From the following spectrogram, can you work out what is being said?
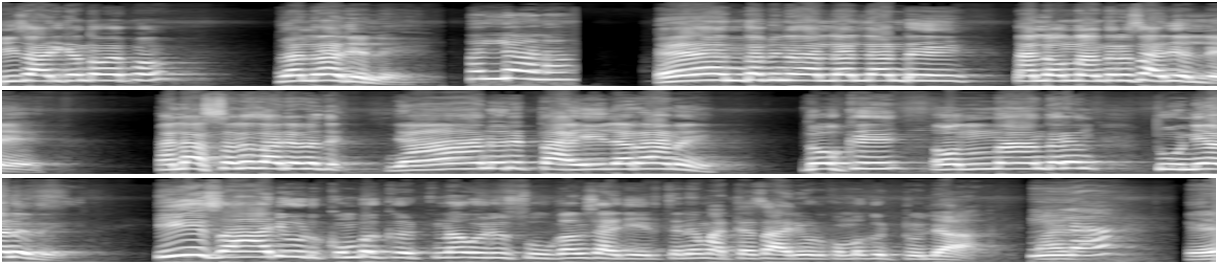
ഈ സാരിക്ക് എന്താ കുഴപ്പം? ഇത് നല്ല കാര്യല്ലേ ഏ എന്താ പിന്നെ നല്ല അല്ലാണ്ട് നല്ല ഒന്നാം തരം സാരിയല്ലേ? നല്ല അസല സാരിയാണിത് ഞാനൊരു ടൈലറാണ്. ഇതൊക്കെ ഒന്നാം തരം തുണിയാണിത്. ഈ സാരി ഉടുക്കുമ്പോ കിട്ടുന്ന ഒരു സുഖം ശരീരത്തിന് മറ്റേ സാരി ഉടുക്കുമ്പോ കിട്ടൂല. ഏ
